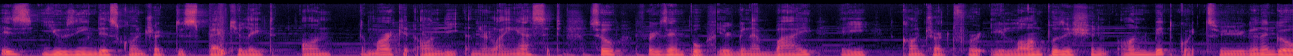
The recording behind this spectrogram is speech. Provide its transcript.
is using this contract to speculate on the market on the underlying asset. So for example, you're gonna buy a contract for a long position on Bitcoin. So you're gonna go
